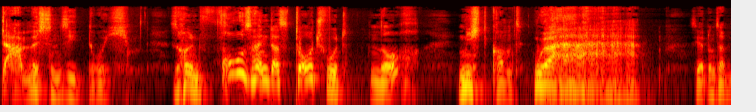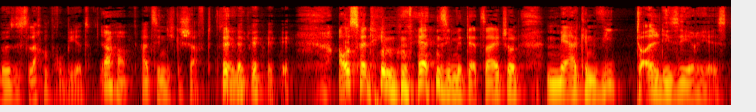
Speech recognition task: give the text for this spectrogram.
da müssen sie durch. Sollen froh sein, dass Torchwood noch nicht kommt. Sie hat unser böses Lachen probiert. Aha. Hat sie nicht geschafft. Außerdem werden sie mit der Zeit schon merken, wie toll die Serie ist.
